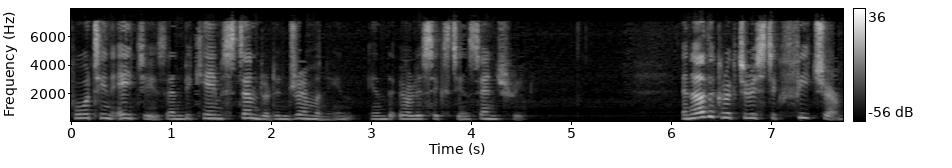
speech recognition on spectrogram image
1480s and became standard in Germany in, in the early 16th century. Another characteristic feature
